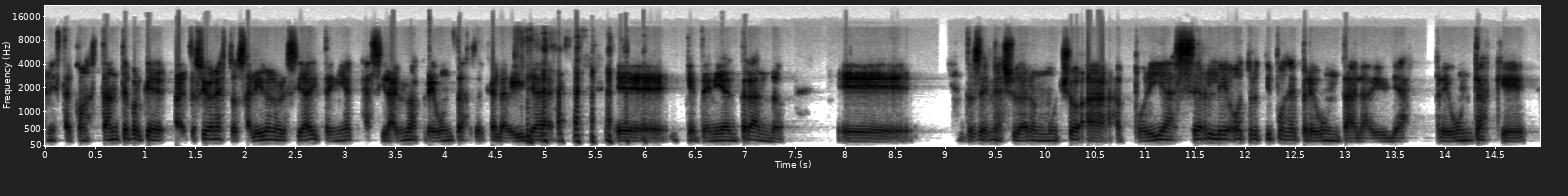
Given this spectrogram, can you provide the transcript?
en esta constante, porque, te soy honesto, salí de la universidad y tenía casi las mismas preguntas acerca de la Biblia eh, que tenía entrando. entonces me ayudaron mucho a, a poder hacerle otro tipo de preguntas a la Biblia, preguntas que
